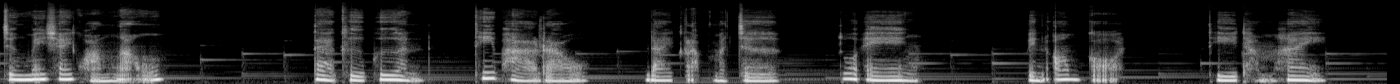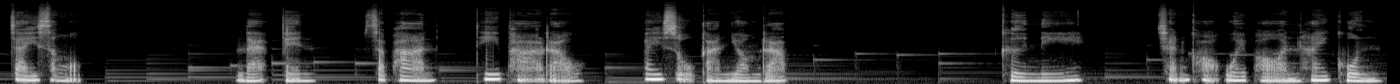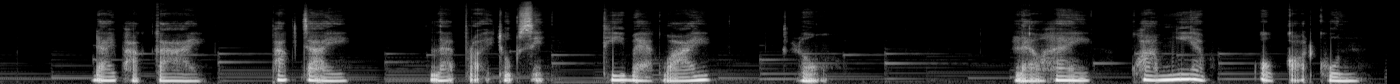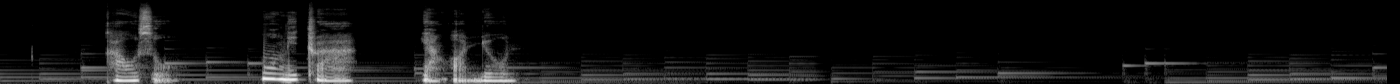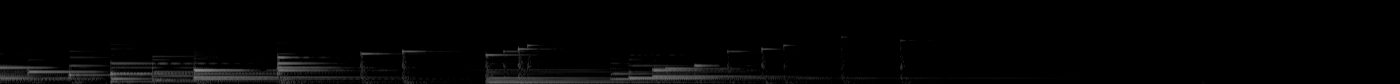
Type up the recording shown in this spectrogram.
จึงไม่ใช่ความเหงา แต่คือเพื่อนที่พาเราได้กลับมาเจอตัวเอง เป็นอ้อมกอด ที่ทำให้ใจสงบ และเป็นสะพานที่พาเราไปสู่การยอมรับ คืนนี้ ฉันขออวยพรให้คุณ ได้พักกาย พักใจ และปล่อยทุกสิ่งที่แบกไว้ ลง แล้วให้ความเงียบโอบกอดคุณ เข้าสู่ห่วงนิทราอย่างอ่อนโยน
